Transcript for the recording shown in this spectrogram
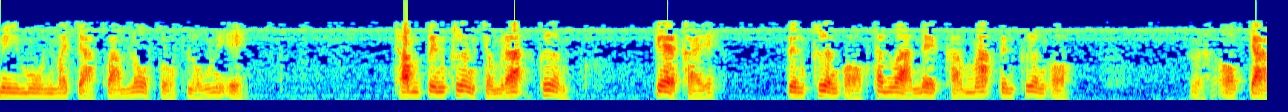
มีมูลมาจากความโลภโกรธหลงนี่เองทำเป็นเครื่องชำระเครื่องแก้ไข เป็นเครื่องออกท่านว่าเนคขมะเป็นเครื่องออก ออกจาก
